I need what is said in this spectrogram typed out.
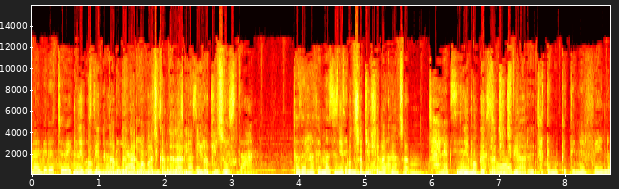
No Nie powinnam Candelaria denerwować Kandelarii i rodziców. Niepotrzebnie się nakręcam. Nie mogę tracić wiary. ¿no?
